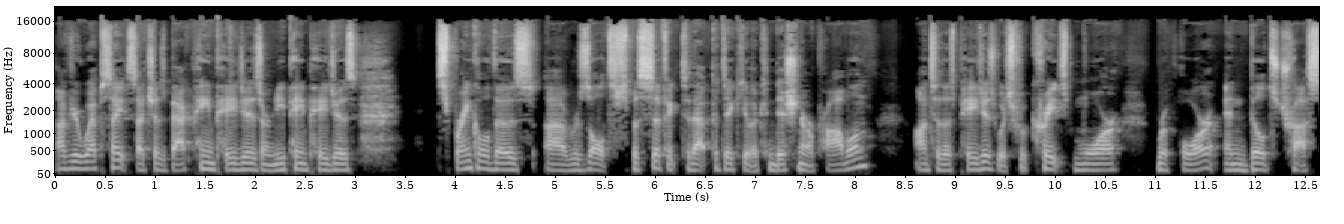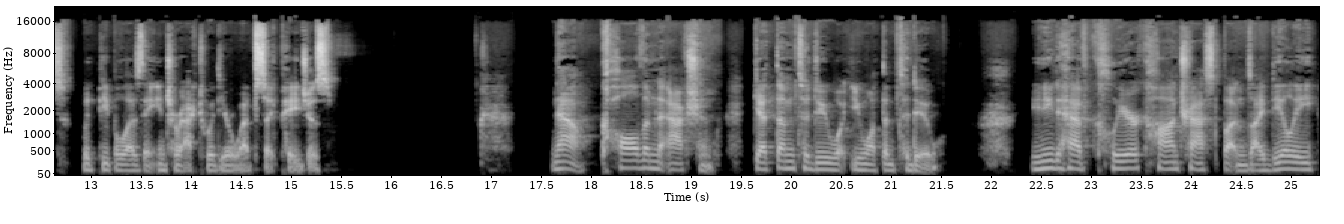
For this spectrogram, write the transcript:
of your website, such as back pain pages or knee pain pages. Sprinkle those uh, results specific to that particular condition or problem onto those pages, which creates more rapport and builds trust with people as they interact with your website pages. Now, call them to action. Get them to do what you want them to do. You need to have clear contrast buttons. Ideally,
